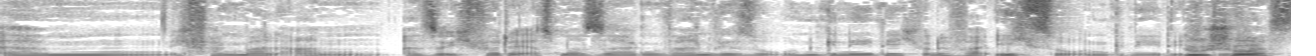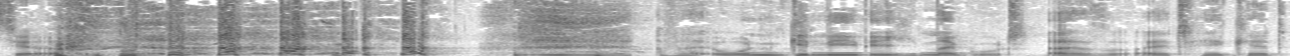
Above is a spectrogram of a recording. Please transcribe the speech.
Ähm, ich fange mal an. Also ich würde erstmal sagen, waren wir so ungnädig oder war ich so ungnädig? Du, schon. du ja aber ungnädig. Na gut, also I take it.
